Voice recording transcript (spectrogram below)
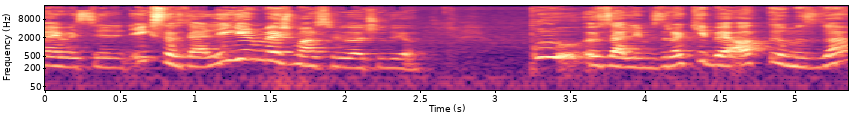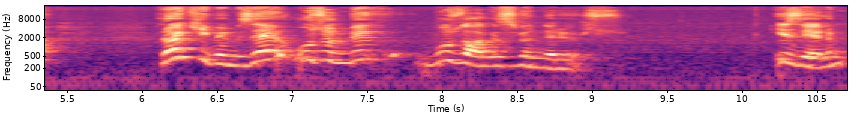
Meyvesinin X özelliği 25 master'da açılıyor. Bu özelliğimizi rakibe attığımızda rakibimize uzun bir buz dalgası gönderiyoruz. İzleyelim.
